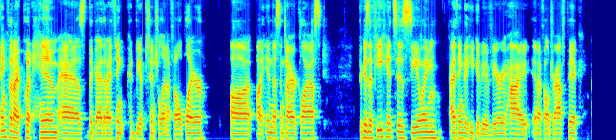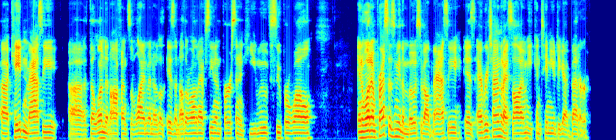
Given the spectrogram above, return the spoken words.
think that I put him as the guy that I think could be a potential NFL player uh, uh, in this entire class. Because if he hits his ceiling, I think that he could be a very high NFL draft pick. Uh, Caden Massey, uh, the London offensive lineman, is another one that I've seen in person, and he moves super well. And what impresses me the most about Massey is every time that I saw him, he continued to get better.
